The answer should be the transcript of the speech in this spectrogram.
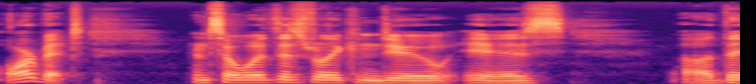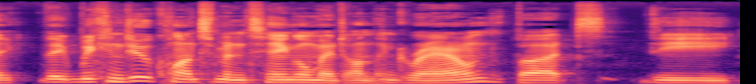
orbit. And so what this really can do is uh, they, they, we can do quantum entanglement on the ground, but the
